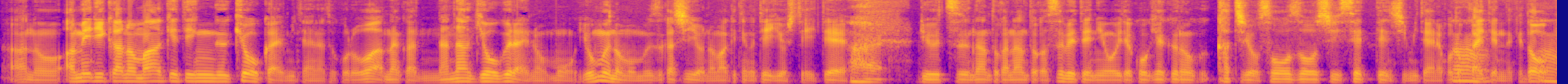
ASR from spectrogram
あの、アメリカのマーケティング協会みたいなところは、なんか7行ぐらいのもう読むのも難しいようなマーケティング定義をしていて、はい。流通なんとかなんとか全てにおいて顧客の価値を創造し、接点しみたいなことを書いてるんだけど、うんうん。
